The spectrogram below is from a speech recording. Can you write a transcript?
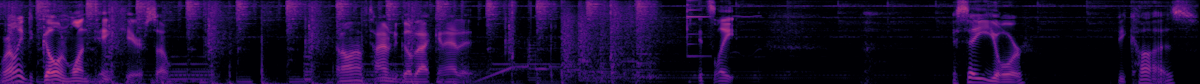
We're only going one take here, so I don't have time to go back and edit. It's late. I say your because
